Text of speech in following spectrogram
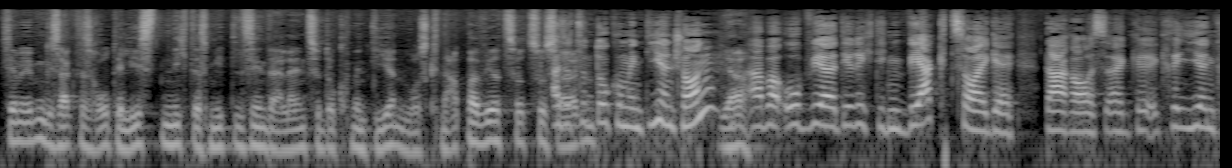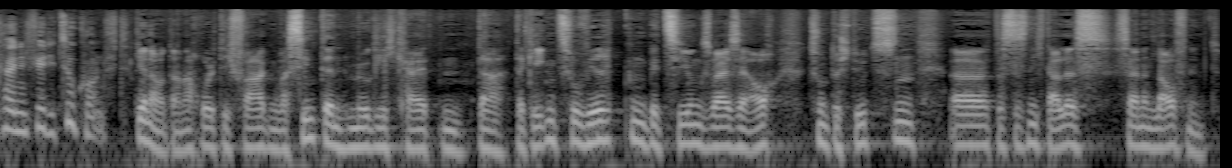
Sie haben eben gesagt, dass rote Listen nicht das Mittel sind, allein zu dokumentieren, wo es knapper wird sozusagen. Also zu dokumentieren schon. Ja aber ob wir die richtigen Werkzeuge daraus äh, kreieren können für die Zukunft. Genau, danach wollte ich fragen, was sind denn Möglichkeiten, da dagegen zu wirken, beziehungsweise auch zu unterstützen, äh, dass das nicht alles seinen Lauf nimmt?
